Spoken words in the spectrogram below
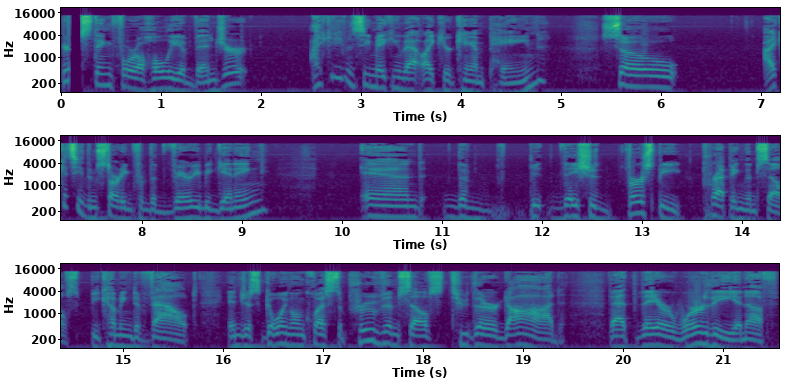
your thing for a Holy Avenger, I could even see making that like your campaign. So I could see them starting from the very beginning, and the they should first be prepping themselves, becoming devout, and just going on quests to prove themselves to their God that they are worthy enough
